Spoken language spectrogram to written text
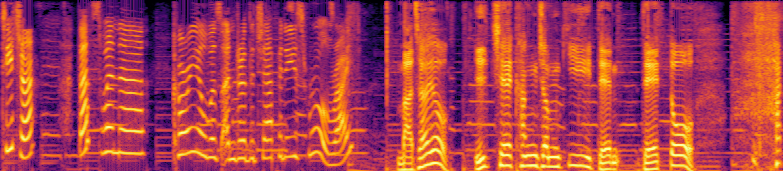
teacher, that's when uh, Korea was under the Japanese rule, right? 맞아요. 일제 강점기 때또 학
